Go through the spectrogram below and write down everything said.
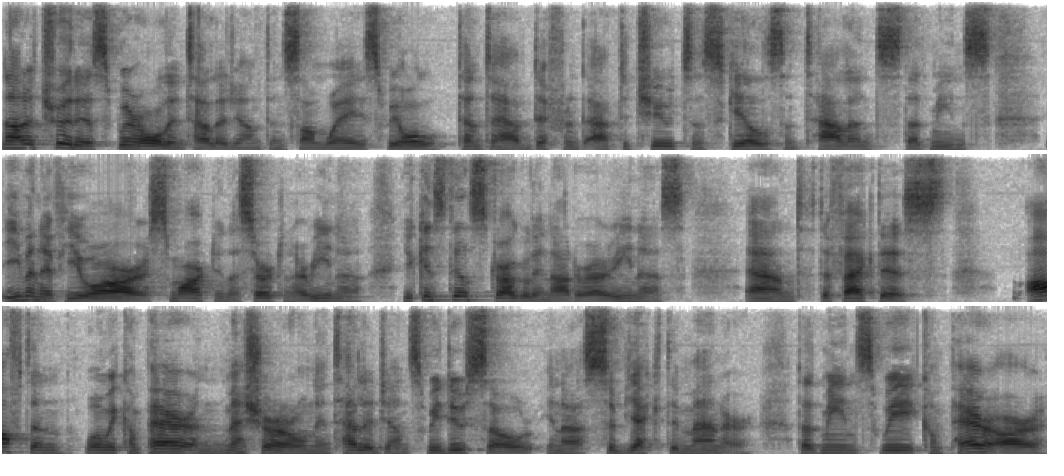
Now the truth is we're all intelligent in some ways. We all tend to have different aptitudes and skills and talents. That means even if you are smart in a certain arena, you can still struggle in other arenas. And the fact is, often when we compare and measure our own intelligence, we do so in a subjective manner. That means we compare our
